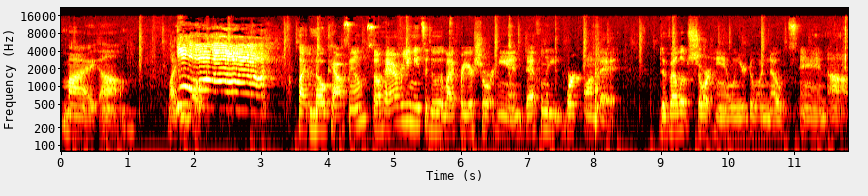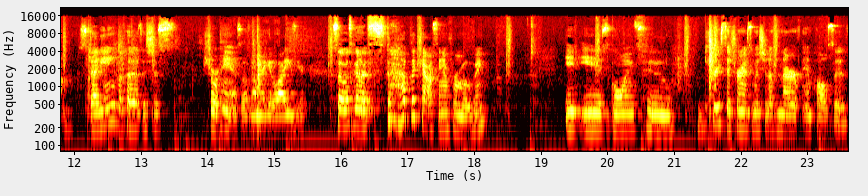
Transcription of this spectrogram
my um like yeah. like no calcium. So however you need to do it, like for your shorthand, definitely work on that. Develop shorthand when you're doing notes and um, studying because it's just shorthand, so it's gonna make it a lot easier. So it's gonna stop the calcium from moving. It is going to decrease the transmission of nerve impulses.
